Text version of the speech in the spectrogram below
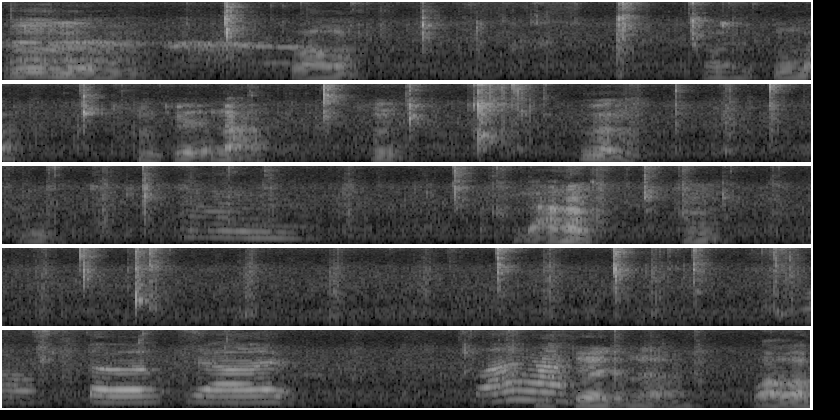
Ừ. Ngon rồi. Ngon luôn mà. Không chưa điểm nào. Ừ. Ừ. Ừ. Đã ha. Ừ. Tuyệt vời Quá ngon Chưa điểm nào. Quá ngon.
